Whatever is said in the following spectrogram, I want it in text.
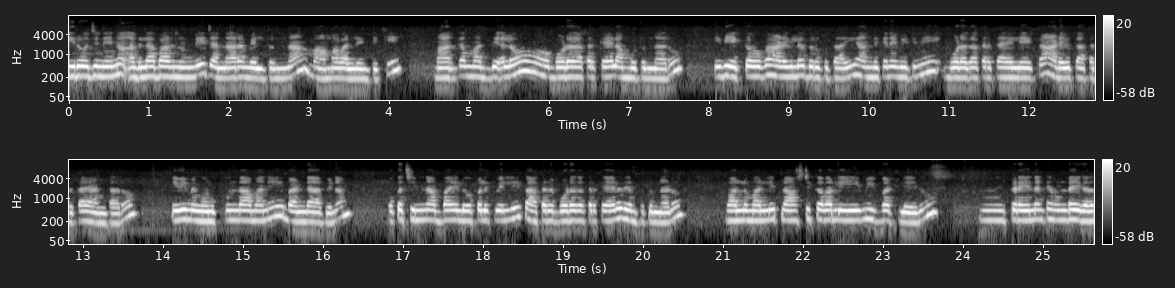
ఈరోజు నేను ఆదిలాబాద్ నుండి జన్నారం వెళ్తున్న మా అమ్మ వాళ్ళ ఇంటికి. మార్గం మధ్యలో బోడగాకరకాయలు అమ్ముతున్నారు. ఇవి ఎక్కువగా అడవిలో దొరుకుతాయి. అందుకనే వీటిని బోడగాకరకాయ లేక అడవి కాకరకాయ అంటారు. ఇవి మేము కొనుక్కుందామని బండి ఆపినాం. ఒక చిన్న అబ్బాయి లోపలికి వెళ్ళి కాకర బోడగాకరకాయలు తెంపుతున్నాడు. వాళ్ళు మళ్ళీ ప్లాస్టిక్ కవర్లు ఏమీ ఇవ్వట్లేదు. ఇక్కడ ఏంటంటే ఉండయి కదా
